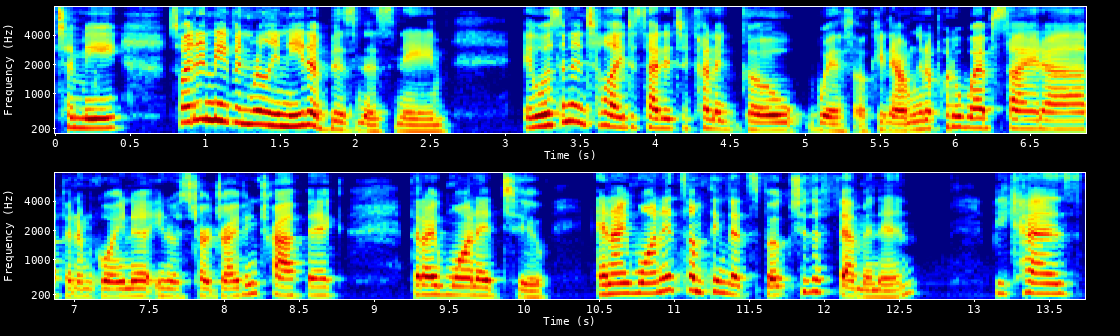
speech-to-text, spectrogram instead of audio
to me. So I didn't even really need a business name. It wasn't until I decided to kind of go with, okay, now I'm going to put a website up and I'm going to, you know, start driving traffic that I wanted to. And I wanted something that spoke to the feminine because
